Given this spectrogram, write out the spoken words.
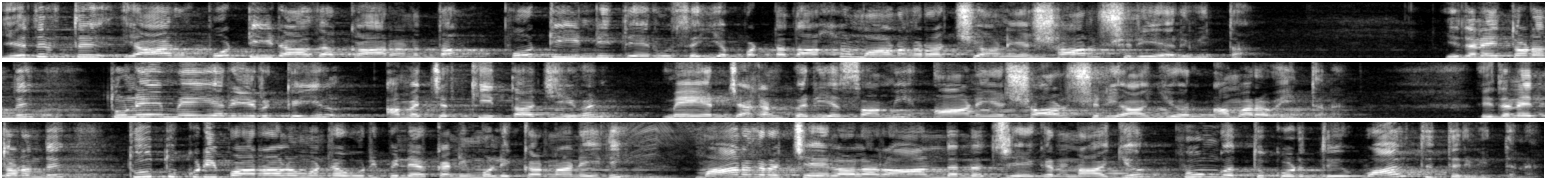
எதிர்த்து யாரும் போட்டியிடாத காரணத்தால் போட்டியின்றி தேர்வு செய்யப்பட்டதாக மாநகராட்சி ஆணையர் ஷாருஸ்ரீ அறிவித்தார். இதனைத் தொடர்ந்து துணை மேயர் இருக்கையில் அமைச்சர் கீதா ஜீவன் மேயர் ஜெகன் பெரியசாமி ஆணையர் ஷாருஸ்ரீ ஆகியோர் அமர வைத்தனர். இதனைத் தொடர்ந்து தூத்துக்குடி பாராளுமன்ற உறுப்பினர் கனிமொழி கருணாநிதி மாநகர செயலாளர் ஆனந்த சேகரன் ஆகியோர் பூங்கொத்து கொடுத்து வாழ்த்து தெரிவித்தனர்.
